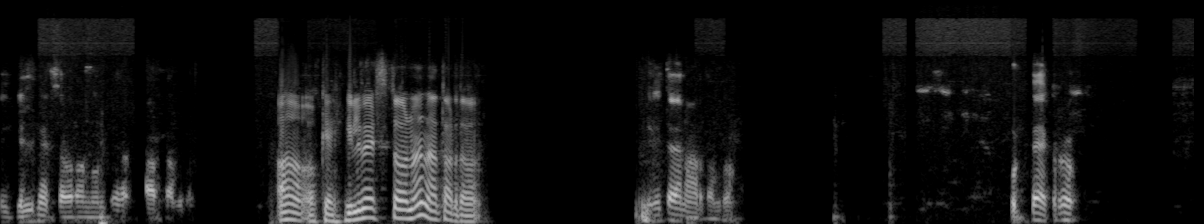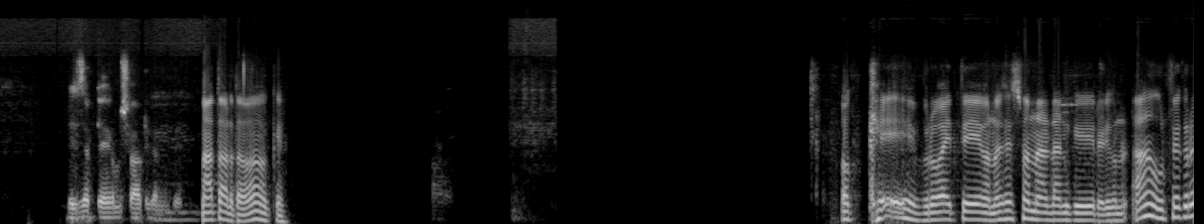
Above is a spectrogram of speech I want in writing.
ఈ గిల్ మేట్స్ ఎవరన్నా ఉంటే ఆడతా ఓకే. గిల్మేట్స్తోనా నాతో ఆడతావా మిగతా ఆడతా బ్రో. ఫుడ్ ప్యాకర్ డిజర్ట్ టేబుల్ షార్ట్ కానీ నాతో ఆడతావా ఓకే. Okay bro. అయితే వన్ ఆడడానికి రెడీగా ఉన్నా ఉడ్ పేకర్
